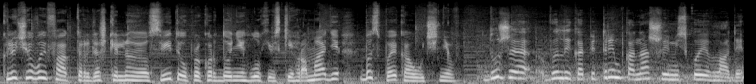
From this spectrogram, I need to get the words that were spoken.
Ключовий фактор для шкільної освіти у прикордонній глухівській громаді безпека учнів. Дуже велика підтримка нашої міської влади.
